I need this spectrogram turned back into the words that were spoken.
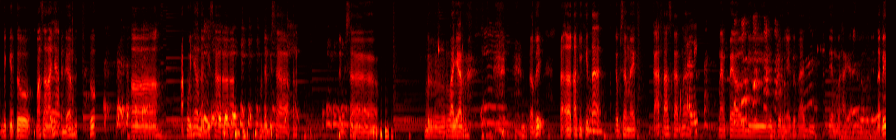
begitu masalahnya ada, begitu eh, perahunya udah bisa udah bisa apa? Udah bisa berlayar. Tapi eh, kaki kita nggak bisa naik ke atas karena Balik. nempel di lumpurnya itu tadi itu yang bahaya sebenarnya tapi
